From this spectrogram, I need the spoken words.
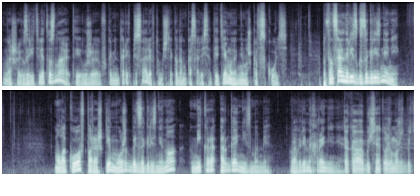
наших зрителей это знают и уже в комментариях писали, в том числе, когда мы касались этой темы, немножко вскользь. Потенциальный риск загрязнений. Молоко в порошке может быть загрязнено микроорганизмами во время хранения. Так, а обычное тоже может быть?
